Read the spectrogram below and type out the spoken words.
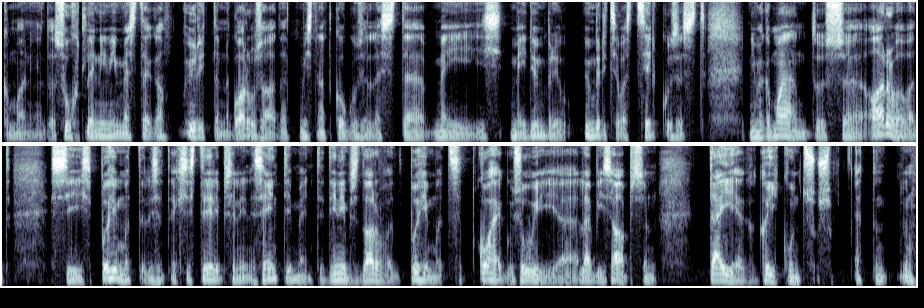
kui ma nii-öelda suhtlen inimestega, üritan nagu aru saada, et mis nad kogu sellest äh, meis, meid ümbri, ümbritsevast tsirkusest nimega majandus äh, arvavad. siis põhimõtteliselt eksisteerib selline sentiment, et inimesed arvavad põhimõtteliselt kohe, kui suvi äh, läbi saab, siis on täiega kõik untsus, et noh,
